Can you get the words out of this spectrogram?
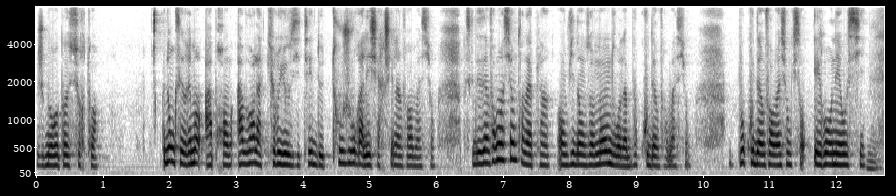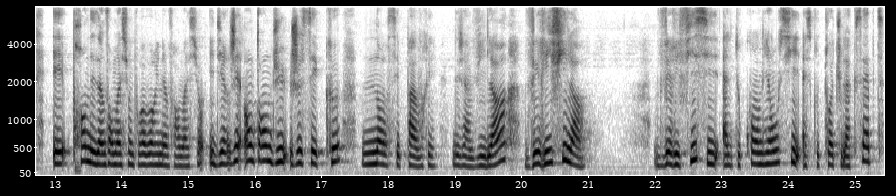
je me repose sur toi. Donc c'est vraiment apprendre, avoir la curiosité de toujours aller chercher l'information. Parce que des informations, tu en as plein. On vit dans un monde où on a beaucoup d'informations. Beaucoup d'informations qui sont erronées aussi. Et prendre des informations pour avoir une information et dire j'ai entendu, je sais que, non, c'est pas vrai. Déjà, vis-la, vérifie-la. Vérifie si elle te convient aussi. Est-ce que toi tu l'acceptes?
